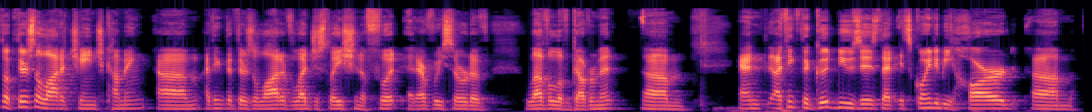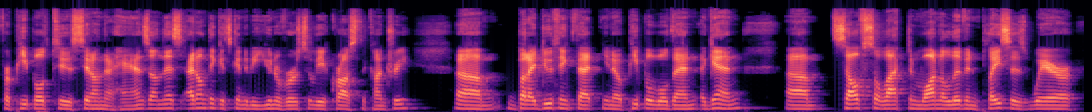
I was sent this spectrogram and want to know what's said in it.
look, there's a lot of change coming. Um, I think that there's a lot of legislation afoot at every sort of level of government. Um, And I think the good news is that it's going to be hard um, for people to sit on their hands on this. I don't think it's going to be universally across the country, um, but I do think that you know people will then again um, self-select and want to live in places where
